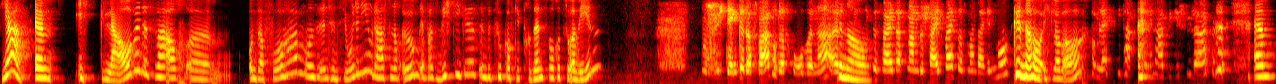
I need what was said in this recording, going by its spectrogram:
Ja, ähm, ich glaube, das war auch äh, unser Vorhaben, unsere Intention, Janine. Oder hast du noch irgendetwas Wichtiges in Bezug auf die Präsenzwoche zu erwähnen? Ich denke, das war so das Grobe, ne? Also genau. Wichtig ist halt, dass man Bescheid weiß, dass man da hin muss. Genau, ich glaube auch. Zum letzten Tag gesehen hat, wie die Schüler. ähm,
